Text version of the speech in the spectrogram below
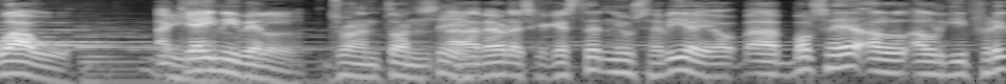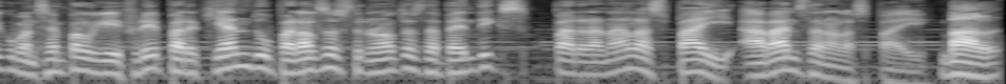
Uau, aquí hi ha nivell, Joan Anton. Sí. A veure, és que aquesta ni ho sabia jo. Uh, vols ser el, el guifrer? Comencem pel guifrer. Per què han d'operar els astronautes d'apèndix per anar a l'espai, abans d'anar a l'espai? Val,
